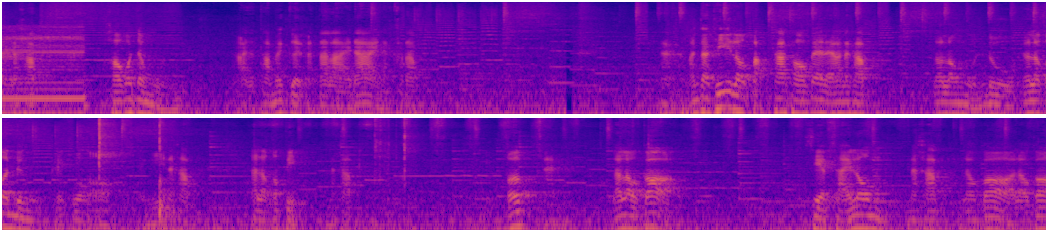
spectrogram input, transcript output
นนะครับเขาก็จะหมุน อาจจะทำให้เกิดอันตรายได้นะครับหลังจากที่เราปรับค่าท้อร์กได้แล้วนะครับ เราลองหมุนดูแล้วเราก็ดึงไขควงออกอย่างนี้นะครับ แล้วเราก็ปิดนะครับปุ๊บแล้วเราก็ เสียบสายลมนะครับแล้วก็เราก็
